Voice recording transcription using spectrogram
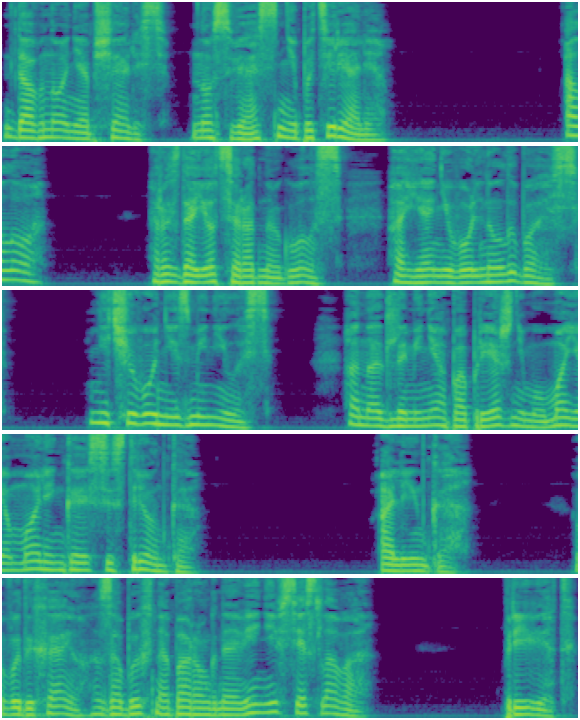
Давно не общались, но связь не потеряли. «Алло!» Раздается родной голос, а я невольно улыбаюсь. Ничего не изменилось. Она для меня по-прежнему моя маленькая сестренка. Алинка. Выдыхаю, забыв на пару мгновений все слова. «Привет».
